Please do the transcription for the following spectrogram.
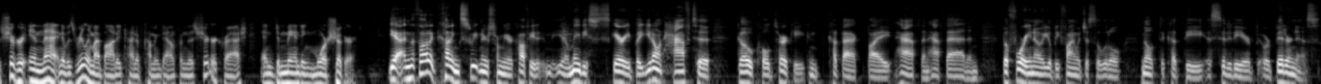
sugar in that, and it was really my body kind of coming down from this sugar crash and demanding more sugar. Yeah, and the thought of cutting sweeteners from your coffee, you know, may be scary, but you don't have to go cold turkey. You can cut back by half, then half that, and before you know, you'll be fine with just a little milk to cut the acidity or, or bitterness.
